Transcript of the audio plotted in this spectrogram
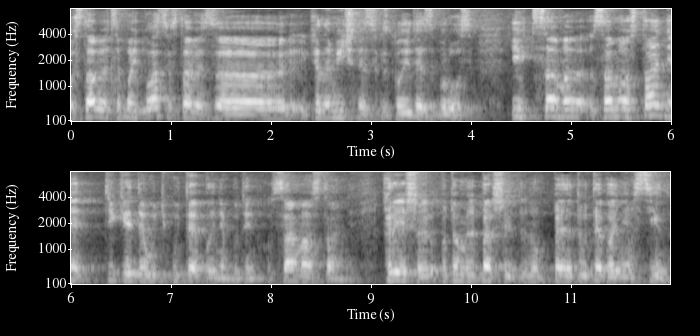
Е, Ставляться байпаси, ставиться економічний, коли йде зброс. І саме, саме останнє тільки йде утеплення будинку. Саме останнє. Криша, потім перший, ну, перед утепленням стін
